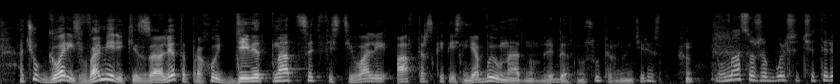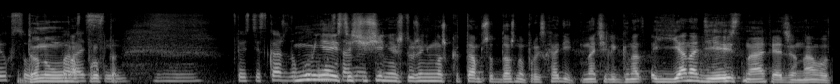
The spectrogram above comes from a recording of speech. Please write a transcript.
а что говорить, в Америке за лето проходит 19 фестивалей авторской песни. Я был на одном. Ребят, ну супер, ну интересно. У нас уже больше 400 Да ну у нас России. просто... То есть из каждого У меня есть ощущение, что уже немножко там что-то должно происходить. Начали гнать. Я надеюсь на, опять же, на вот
